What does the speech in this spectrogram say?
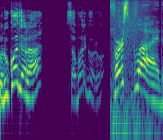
रुको जरा सबर करो First blood.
